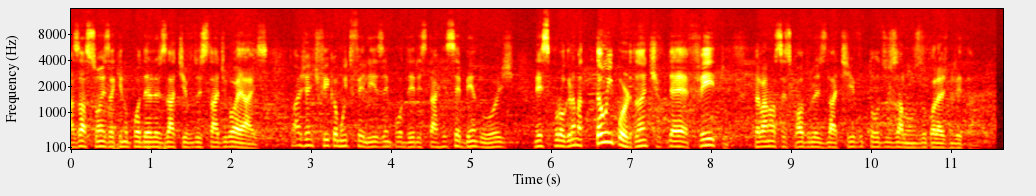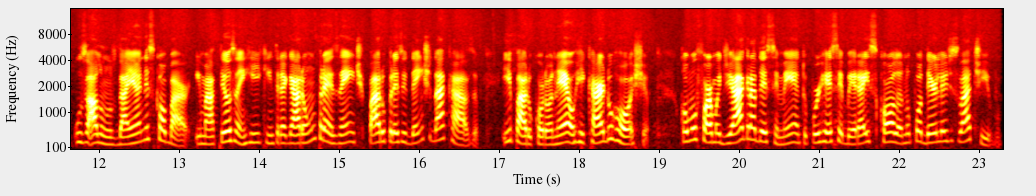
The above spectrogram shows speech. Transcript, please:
as ações aqui no Poder Legislativo do Estado de Goiás. Então a gente fica muito feliz em poder estar recebendo hoje, nesse programa tão importante é, feito pela nossa Escola do Legislativo, todos os alunos do Colégio Militar. Os alunos Daiane Escobar e Matheus Henrique entregaram um presente para o presidente da casa e para o coronel Ricardo Rocha, como forma de agradecimento por receber a escola no Poder Legislativo.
